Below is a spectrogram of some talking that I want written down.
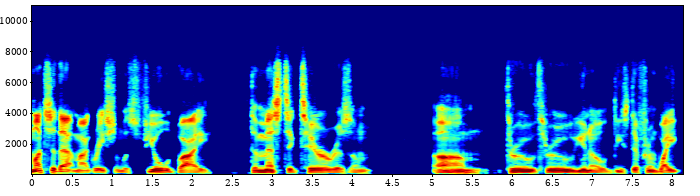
Much of that migration was fueled by domestic terrorism um, through through you know these different white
